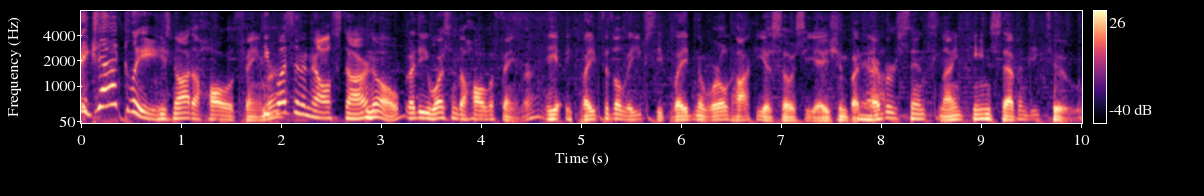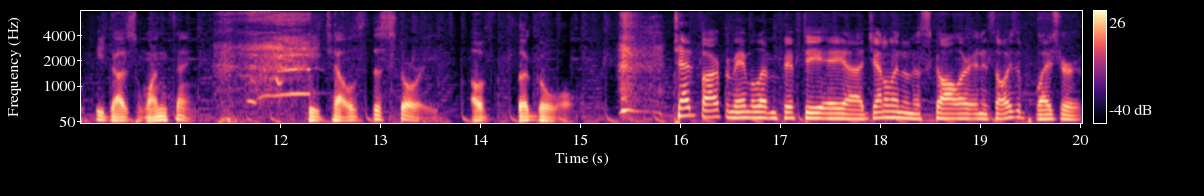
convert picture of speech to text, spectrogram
Exactly. He's not a Hall of Famer. he wasn't an all-star. No, but he wasn't a Hall of Famer. He, he played for the Leafs. He played in the World Hockey Association. But Yeah. ever since 1972, he does one thing. he tells the story of the goal. Ted Farr from AM 1150, a uh, gentleman and a scholar, and it's always a pleasure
